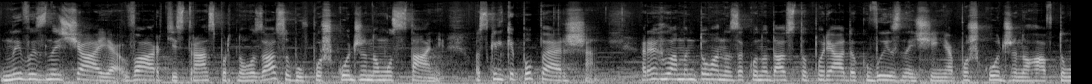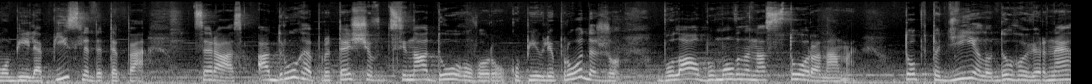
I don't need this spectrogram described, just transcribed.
не визначає вартість транспортного засобу в пошкодженому стані, оскільки, по-перше, регламентовано законодавство порядок визначення пошкодженого автомобіля після ДТП. Це раз. А друге про те, що ціна договору купівлі-продажу була обумовлена сторонами, тобто діяло договірне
